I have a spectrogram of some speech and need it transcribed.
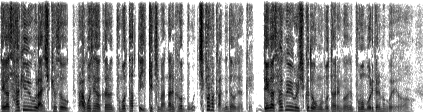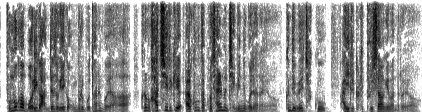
내가 사교육을 안 시켜서라고 생각하는 부모 탓도 있겠지만 나는 그건 뭐 10%밖에 안 된다고 생각해. 내가 사교육을 시켜도 공부 못하는 거는 부모 머리 닮은 거예요. 부모가 머리가 안 돼서 얘가 공부를 못 하는 거야. 그러면 같이 이렇게 알콩달콩 살면 재밌는 거잖아요. 근데 왜 자꾸 아이를 그렇게 불쌍하게 만들어요?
